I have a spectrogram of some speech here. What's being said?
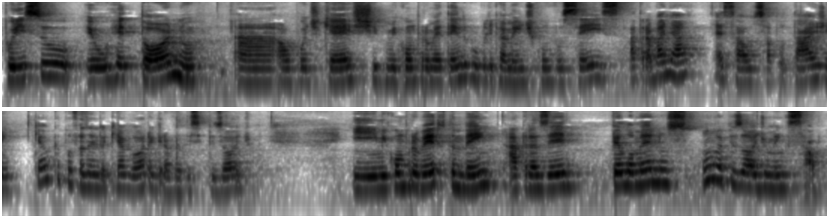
Por isso eu retorno a, ao podcast, me comprometendo publicamente com vocês a trabalhar essa autossabotagem, que é o que eu estou fazendo aqui agora, gravando esse episódio. E me comprometo também a trazer pelo menos um episódio mensal.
